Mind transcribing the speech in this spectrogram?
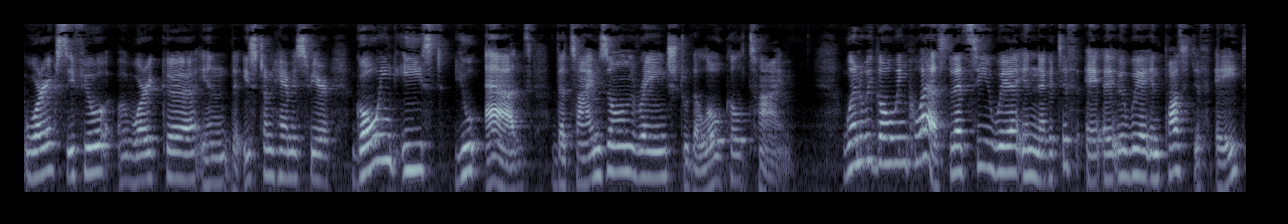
works if you work uh, in the Eastern Hemisphere. Going east, you add the time zone range to the local time. When we going west, let's see we're in negative, uh, we're in positive 8,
